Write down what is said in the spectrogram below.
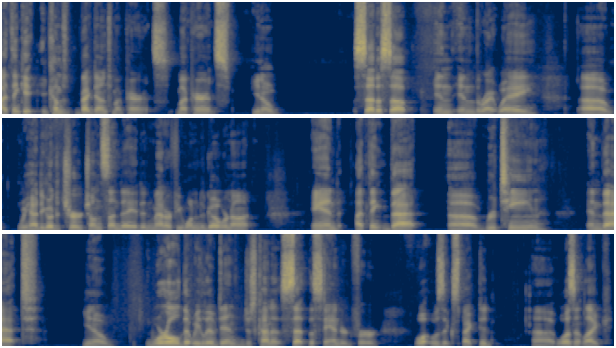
I think it, it comes back down to my parents. My parents, you know, set us up in in the right way. Uh, we had to go to church on Sunday. It didn't matter if you wanted to go or not, and I think that uh, routine and that you know world that we lived in just kind of set the standard for what was expected. Uh, it wasn't like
